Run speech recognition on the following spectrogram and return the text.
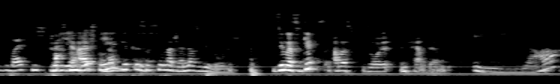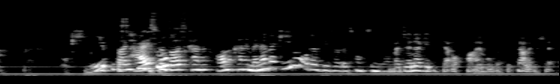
du weißt nicht, Für die AfD was gibt es das Thema Gender sowieso nicht. Beziehungsweise gibt es, aber es soll entfernt werden. Ja, okay. Gibt das heißt, dann soll es keine Frauen und keine Männer mehr geben oder wie soll das funktionieren? Bei Gender geht es ja auch vor allem um das soziale Geschlecht.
